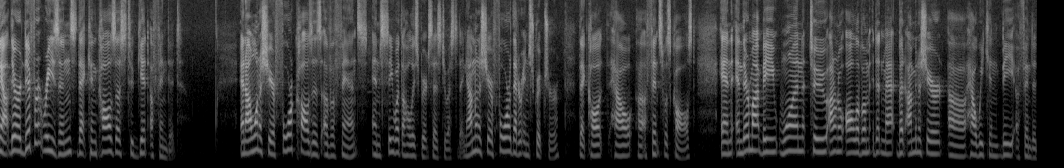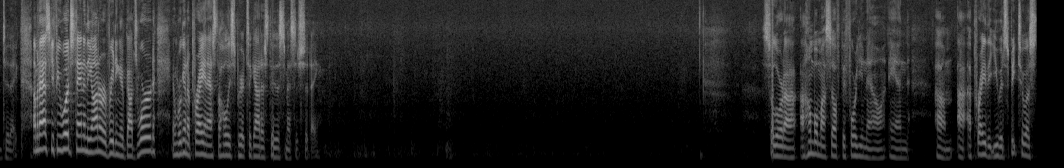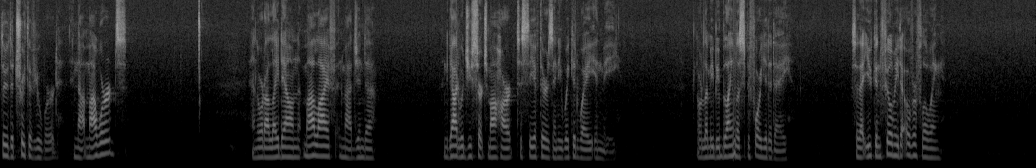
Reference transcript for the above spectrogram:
Now, there are different reasons that can cause us to get offended. And I want to share four causes of offense and see what the Holy Spirit says to us today. Now, I'm going to share four that are in Scripture that call how uh, offense was caused. And, and there might be one, two, I don't know all of them, it doesn't matter, but I'm going to share uh, how we can be offended today. I'm going to ask if you would stand in the honor of reading of God's Word, and we're going to pray and ask the Holy Spirit to guide us through this message today. So, Lord, I, I humble myself before you now, and um, I, I pray that you would speak to us through the truth of your word and not my words. And Lord, I lay down my life and my agenda. And God, would you search my heart to see if there is any wicked way in me? Lord, let me be blameless before you today so that you can fill me to overflowing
